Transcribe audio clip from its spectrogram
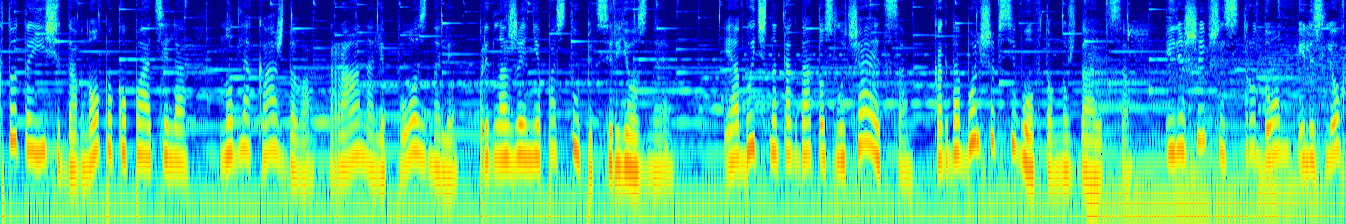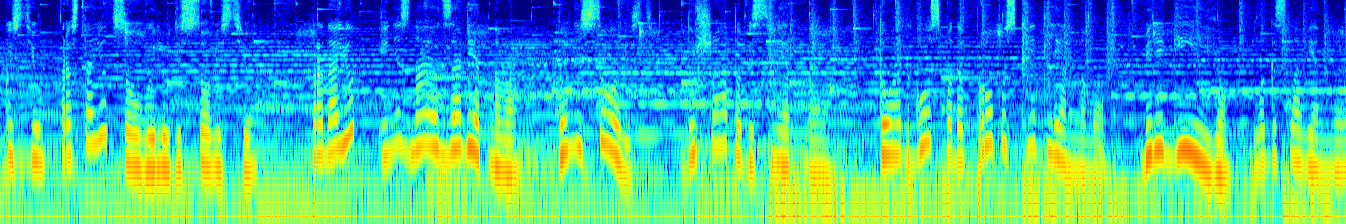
кто-то ищет давно покупателя, но для каждого, рано ли, поздно ли, предложение поступит серьезное – и обычно тогда то случается, когда больше всего в том нуждаются. И решившись с трудом или с легкостью, расстаются, увы, люди с совестью. Продают и не знают заветного. То не совесть, душа то бессмертная, то от Господа пропуск нетленному. Береги ее, благословенную.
